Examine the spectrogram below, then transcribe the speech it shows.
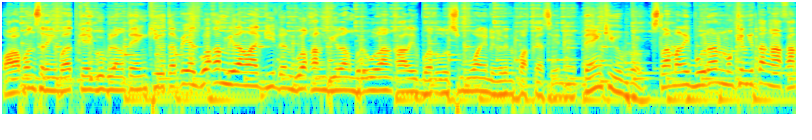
Walaupun sering banget kayak gue bilang thank you tapi ya gue akan bilang lagi dan gue akan bilang berulang kali buat lu semua yang dengerin podcast ini. Thank you bro. Selama liburan mungkin kita nggak akan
